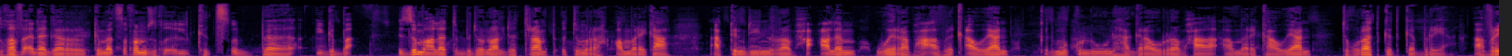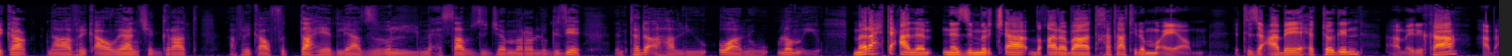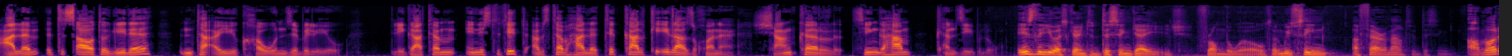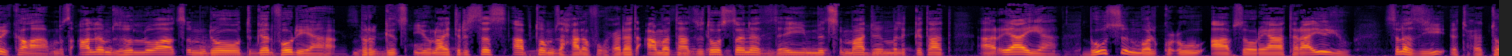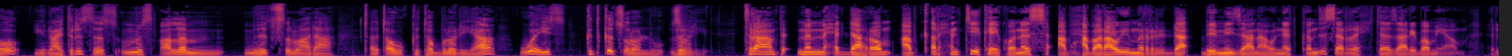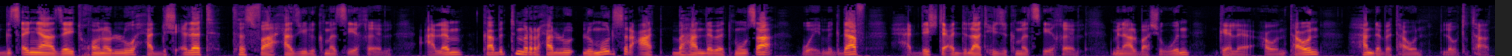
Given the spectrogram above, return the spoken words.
ዝኸፍአ ነገር ክመፅእ ከምዝኽእል ክትፅበ ይግባእ። እዚ ማለት ብዶናልድ ትራምፕ እትምራሕ ኣመሪካ ኣብ ክንዲ ንረብሓ ዓለም ወይ ረብሓ ኣፍሪቃውያን ቅድሚ ኩሉ ውን ሃገራዊ ረብሓ ኣመሪካውያን ትኩረት ክትገብር እያ ኣፍሪካ ንኣፍሪቃውያን ሽግራት ኣፍሪቃዊ ፍታሕ የድልያ ዝብል ምሕሳብ ዝጀመረሉ ግዜ እንተ ደኣ ሃልዩ እዋኑ ሎም እዩ መራሕቲ ዓለም ነዚ ምርጫ ብቐረባ ተኸታትሎሞ እዮም እቲ ዝዓበየ ሕቶ ግን ኣሜሪካ ኣብ ዓለም እትጻወቶ ጊደ እንታይ እዩ ክኸውን ዝብል እዩ። ሊጋተም ኢንስቲትዩት ኣብ ዝተብሃለ ትካል ክኢላ ዝኾነ ሻንከር ሲንግሃም ከምዚ ይብሉ። ኣመሪካ ምስ ዓለም ዝህልዋ ጽምዶ ትገድፎ ድያ? ብርግጽ ዩናይትድ ስተትስ ኣብቶም ዝሓለፉ ውሕደት ዓመታት ዝተወሰነ ዘይምጽማድ ምልክታት ኣርኣያ ብውሱን መልክዑ ኣብ ሶርያ ተራእዩ እዩ። ስለዚ እቲ ሕቶ ዩናይትድ ስተትስ ምስ ዓለም ምጽማዳ ጠጠው ክተብሎ ድያ ወይስ ክትቅጽለሉ ዝብል እዩ። ትራምፕ ምምሕዳሮም ኣብ ቅርሕንቲ ከይኮነስ ኣብ ሓባራዊ ምርድዳእ ብሚዛናውነት ከምዝሰርሕ ተዛሪቦም እዮም። ርግጸኛ ዘይትኾነሉ ሓድሽ ዕለት ተስፋ ሓዚሉ ክመጽእ ይኽእል። ዓለም ካብ እትምረሐሉ ልሙድ ስርዓት ብሃንደበት ምውጻእ ወይ ምግዳፍ ሓደሽቲ ዕድላት ሒዙ ክመጽእ ይኽእል፣ ምናልባሽ እውን ገለ ኣወንታውን ሃንደበታውን ለውጥታት።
